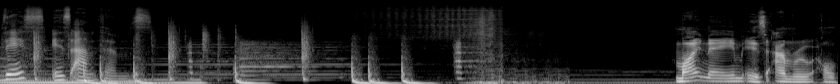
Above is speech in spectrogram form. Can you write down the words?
This is Anthems. My name is Amrou Al.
